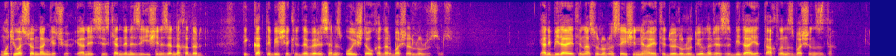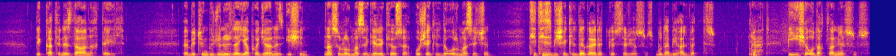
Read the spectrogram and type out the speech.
motivasyondan geçiyor. Yani siz kendinizi işinize ne kadar dikkatli bir şekilde verirseniz o işte o kadar başarılı olursunuz. Yani bidayeti nasıl olursa işin nihayeti de öyle olur diyorlar ya siz bidayette aklınız başınızda. Dikkatiniz dağınık değil. Ve bütün gücünüzle yapacağınız işin nasıl olması gerekiyorsa o şekilde olması için titiz bir şekilde gayret gösteriyorsunuz. Bu da bir halvettir Evet. bir işe odaklanıyorsunuz.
